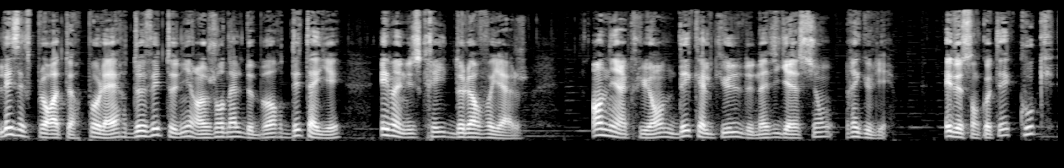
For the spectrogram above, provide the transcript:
les explorateurs polaires devaient tenir un journal de bord détaillé et manuscrit de leur voyage, en y incluant des calculs de navigation réguliers. Et de son côté, Cook,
